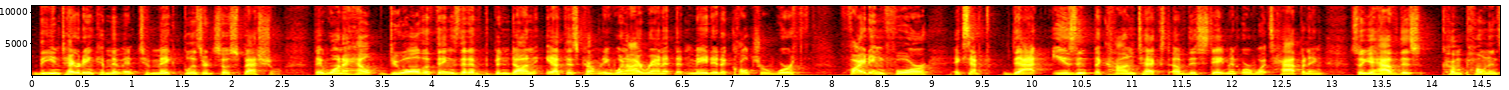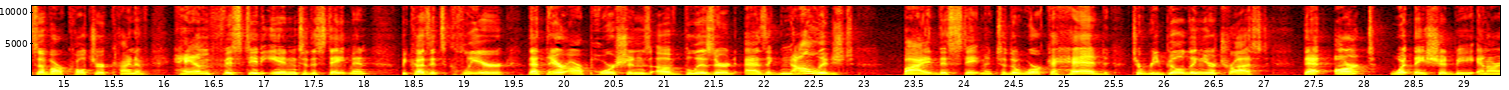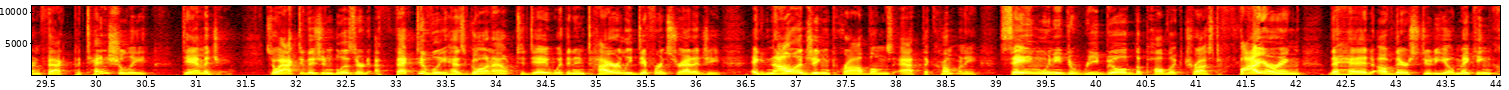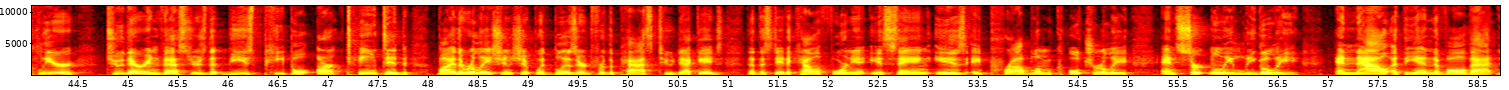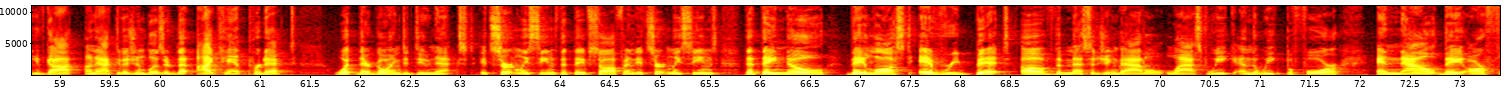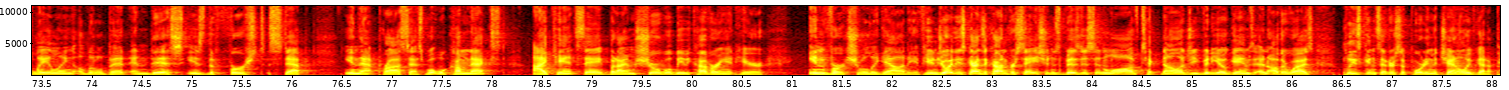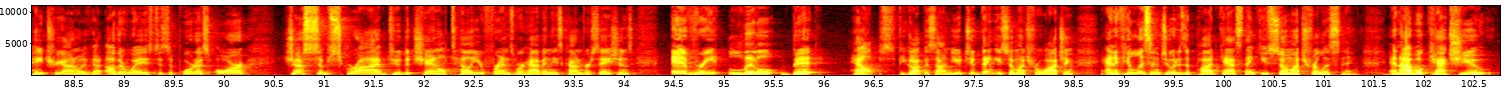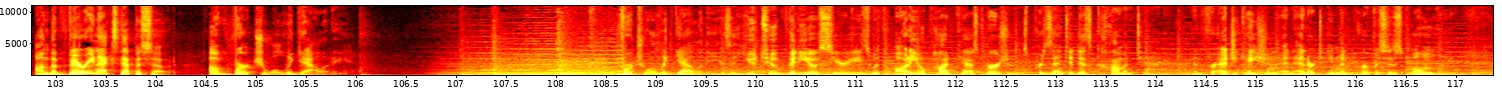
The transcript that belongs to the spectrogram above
the integrity and commitment to make Blizzard so special. They want to help do all the things that have been done at this company when I ran it that made it a culture worth fighting for, except that isn't the context of this statement or what's happening. So you have this components of our culture kind of ham fisted into the statement because it's clear that there are portions of Blizzard as acknowledged by this statement to the work ahead to rebuilding your trust that aren't what they should be and are in fact potentially damaging. So Activision Blizzard effectively has gone out today with an entirely different strategy, acknowledging problems at the company, saying we need to rebuild the public trust, firing the head of their studio, making clear to their investors that these people aren't tainted by the relationship with Blizzard for the past two decades that the state of California is saying is a problem culturally and certainly legally. And now, at the end of all that, you've got an Activision Blizzard that I can't predict what they're going to do next. It certainly seems that they've softened. It certainly seems that they know they lost every bit of the messaging battle last week and the week before. And now they are flailing a little bit. And this is the first step in that process. What will come next? I can't say, but I'm sure we'll be covering it here in virtual legality. If you enjoy these kinds of conversations, business and law of technology, video games, and otherwise, please consider supporting the channel. We've got a Patreon, we've got other ways to support us, or just subscribe to the channel. Tell your friends we're having these conversations. Every little bit helps. If you got this on YouTube, thank you so much for watching. And if you listen to it as a podcast, thank you so much for listening. And I will catch you on the very next episode of Virtual Legality. Virtual Legality is a YouTube video series with audio podcast versions presented as commentary and for education and entertainment purposes only.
